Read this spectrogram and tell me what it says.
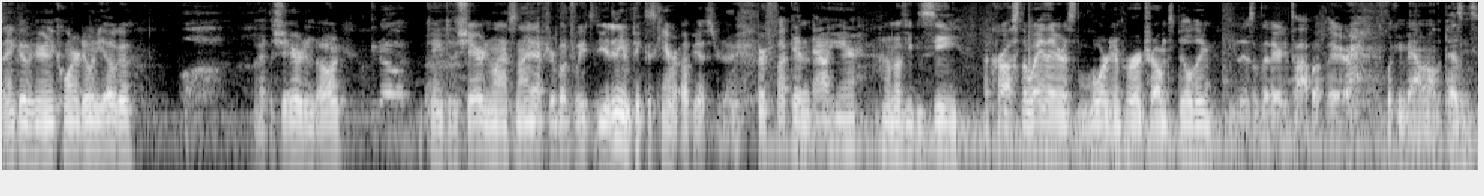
Stank over here in the corner doing yoga. We're at the Sheraton, dog. Came to the Sheraton last night after a bunch of weeks. You didn't even pick this camera up yesterday. We're fucking out here. I don't know if you can see across the way there is Lord Emperor Trump's building. He lives on the very top up there, looking down on all the peasants.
